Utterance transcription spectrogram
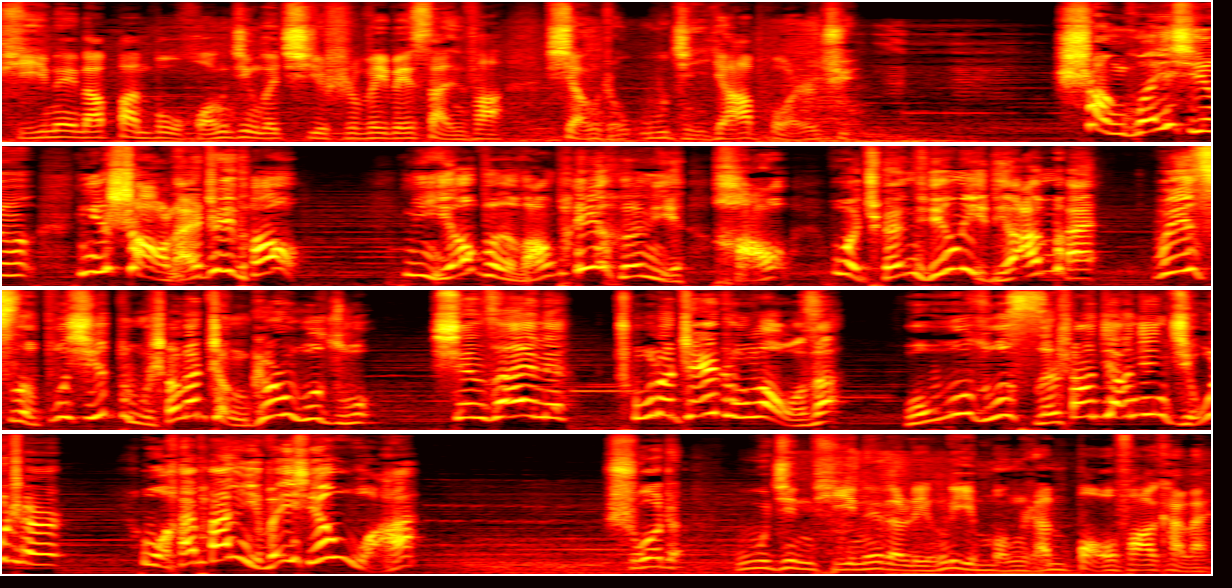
体内那半步黄境的气势微微散发，向着乌尽压迫而去。上官星，你少来这套！你要本王配合你，好，我全听你的安排。为此不惜赌上了整个巫族。现在呢，出了这种篓子，我巫族死伤将近九成，我还怕你威胁我？说着，乌尽体内的灵力猛然爆发开来，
